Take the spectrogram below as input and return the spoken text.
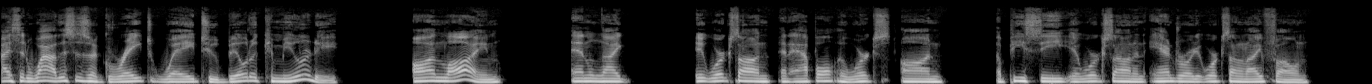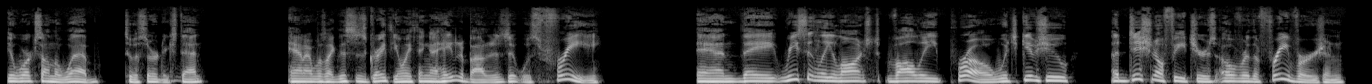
I said, wow, this is a great way to build a community online. And like it works on an Apple, it works on a PC, it works on an Android, it works on an iPhone, it works on the web to a certain extent. And I was like, this is great. The only thing I hated about it is it was free. And they recently launched Volley Pro, which gives you additional features over the free version.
